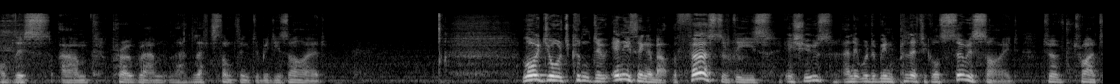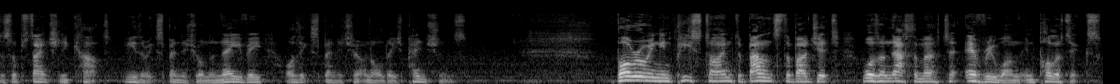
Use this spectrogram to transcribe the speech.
of this um, programme had left something to be desired. Lloyd George couldn't do anything about the first of these issues, and it would have been political suicide to have tried to substantially cut either expenditure on the Navy or the expenditure on old age pensions. Borrowing in peacetime to balance the budget was anathema to everyone in politics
